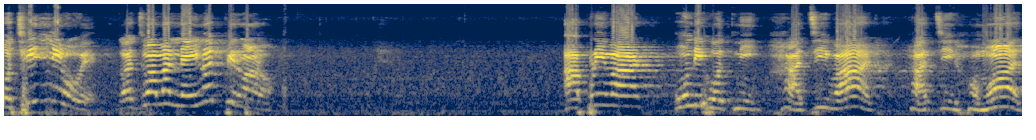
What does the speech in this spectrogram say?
ઓછી જ નહીં હોવે. ગજવામાં નહીનો જ ફીરવાણો. આપણી વાટ ઊંડી હોતની હાચી વાટ, હાચી હમજ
